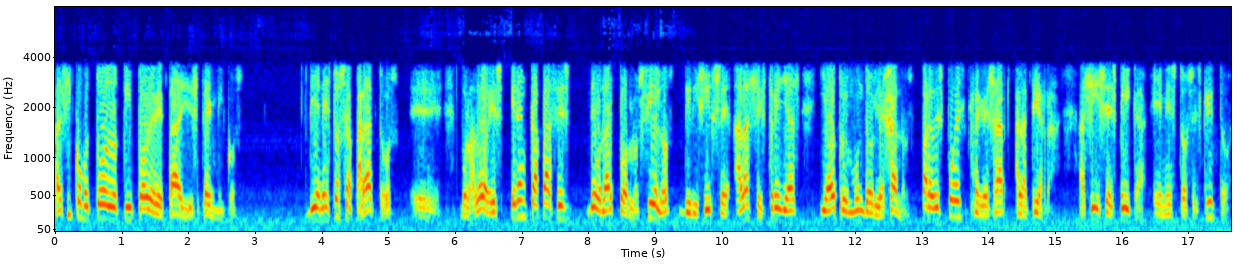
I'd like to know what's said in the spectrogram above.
así como todo tipo de detalles técnicos. Bien, estos aparatos eh, voladores eran capaces de volar por los cielos, dirigirse a las estrellas y a otros mundos lejanos, para después regresar a la Tierra. Así se explica en estos escritos.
